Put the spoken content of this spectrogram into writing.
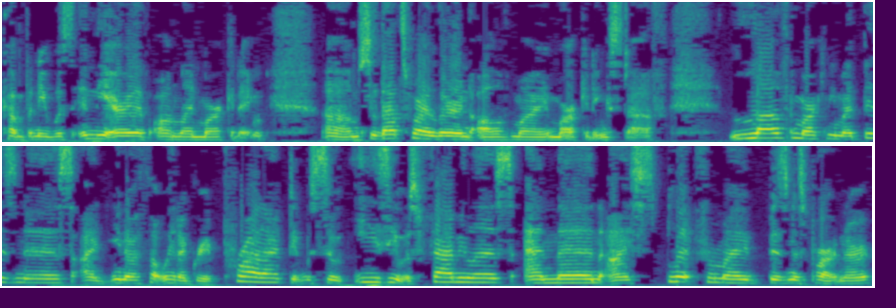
company was in the area of online marketing. Um, so that's where I learned all of my marketing stuff loved marketing my business. I, you know, I thought we had a great product. It was so easy. It was fabulous. And then I split from my business partner,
